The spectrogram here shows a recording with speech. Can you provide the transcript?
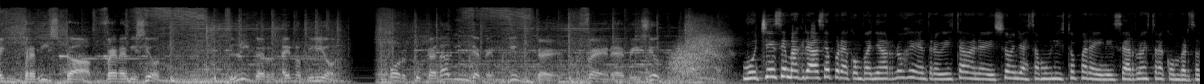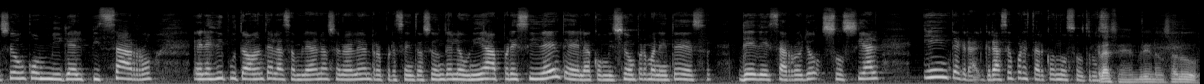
Entrevista Venevisión. Líder en opinión. Por tu canal independiente, Venevisión. Muchísimas gracias por acompañarnos en Entrevista Venevisión. Ya estamos listos para iniciar nuestra conversación con Miguel Pizarro. Él es diputado ante la Asamblea Nacional en representación de la Unidad, presidente de la Comisión Permanente de Desarrollo Social integral. Gracias por estar con nosotros. Gracias, Andrina. Un saludo.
